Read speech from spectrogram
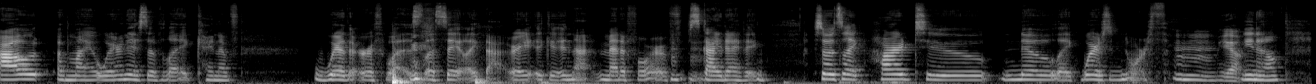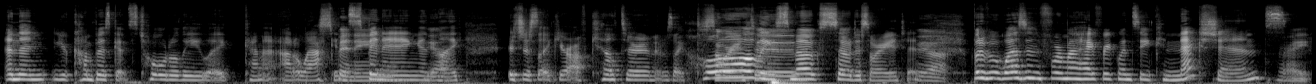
out of my awareness of like kind of where the earth was let's say it like that right like in that metaphor of skydiving So it's like hard to know like where's north, Mm, yeah. you know? And then your compass gets totally like kind of out of whack and Spinning, spinning and yeah. like it's just like you're off kilter and it was like holy smokes so disoriented. Yeah. But if it wasn't for my high frequency connections, Right.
